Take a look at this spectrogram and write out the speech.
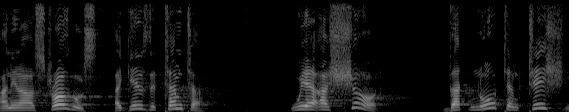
And in our struggles against the tempter, we are assured that no temptation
